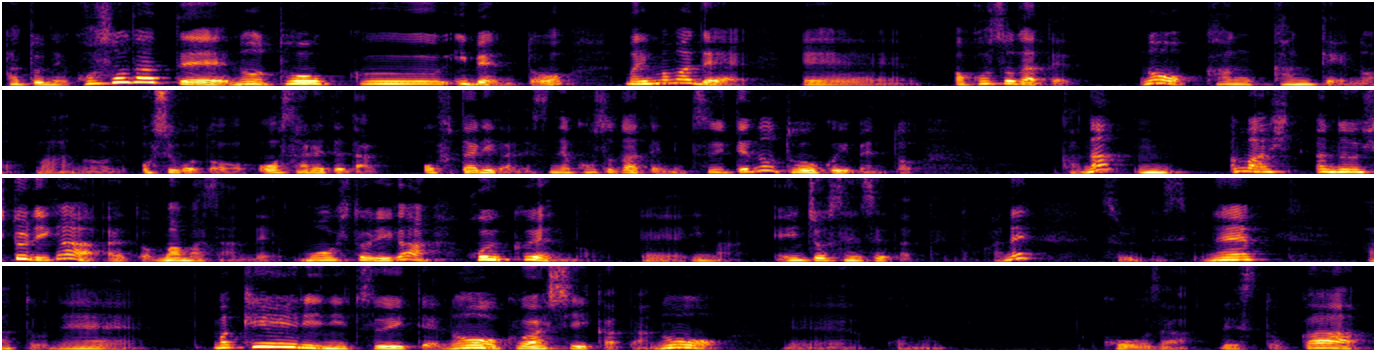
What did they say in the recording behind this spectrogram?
あとね、子育てのトークイベント、まあ、今まで、えー、子育ての関係の,、まあ、あのお仕事をされてたお二人がですね子育てについてのトークイベント。かな、うん。まあ、あの一人がとママさんでもう一人が保育園の、えー、今園長先生だったり。かねするんですよね。あとね、まあ、経理についての詳しい方の、えー、この講座ですとか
